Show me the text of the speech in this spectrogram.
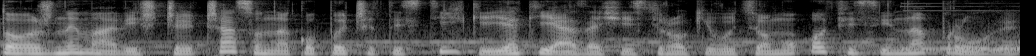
тож не мав іще часу накопичити стільки, як я за 6 років у цьому офісі напруги.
